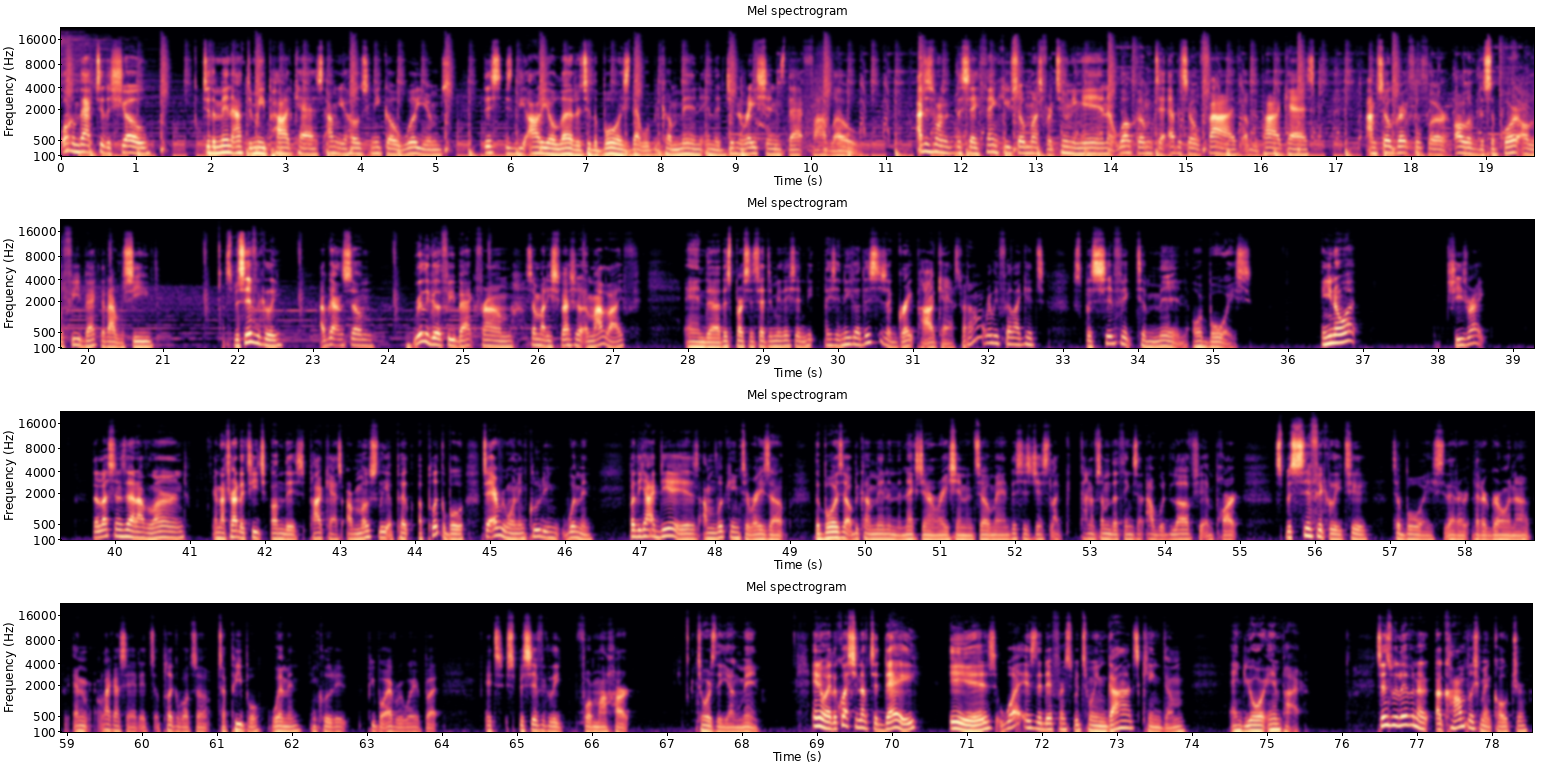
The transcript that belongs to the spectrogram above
Welcome back to the show, to the Men After Me podcast. I'm your host, Nico Williams. This is the audio letter to the boys that will become men in the generations that follow. I just wanted to say thank you so much for tuning in. Welcome to episode five of the podcast. I'm so grateful for all of the support, all the feedback that I've received. Specifically, I've gotten some really good feedback from somebody special in my life. And uh, this person said to me, they said, they said, Nico, this is a great podcast, but I don't really feel like it's specific to men or boys. And you know what? She's right. The lessons that I've learned and I try to teach on this podcast are mostly ap- applicable to everyone, including women. But the idea is I'm looking to raise up the boys that will become men in the next generation. And so, man, this is just like kind of some of the things that I would love to impart specifically to to boys that are that are growing up. And like I said, it's applicable to to people, women included, people everywhere, but it's specifically for my heart towards the young men. Anyway, the question of today is what is the difference between God's kingdom and your empire? Since we live in an accomplishment culture,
